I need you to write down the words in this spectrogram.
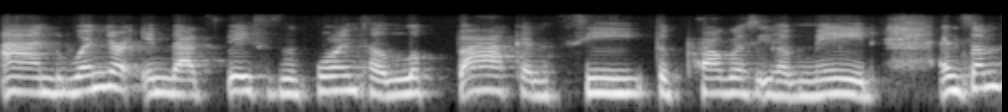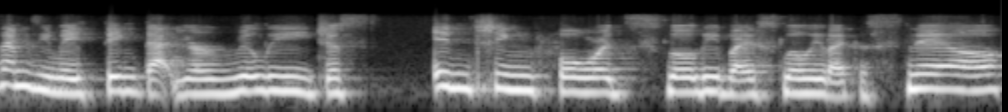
And when you're in that space, it's important to look back and see the progress you have made. And sometimes you may think that you're really just inching forward slowly by slowly like a snail.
